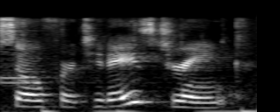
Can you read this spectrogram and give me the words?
So for today's drink,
